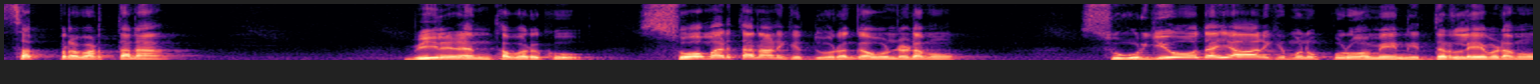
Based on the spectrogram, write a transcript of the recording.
సత్ప్రవర్తన వీలైనంత వరకు సోమరితనానికి దూరంగా ఉండడము సూర్యోదయానికి మును పూర్వమే నిద్రలేవడము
